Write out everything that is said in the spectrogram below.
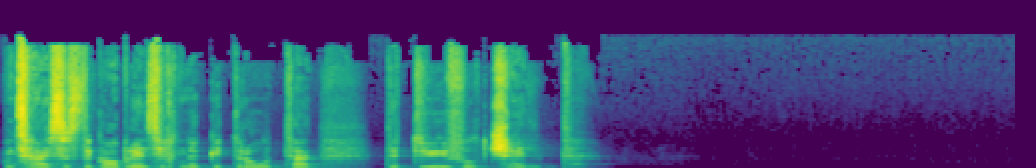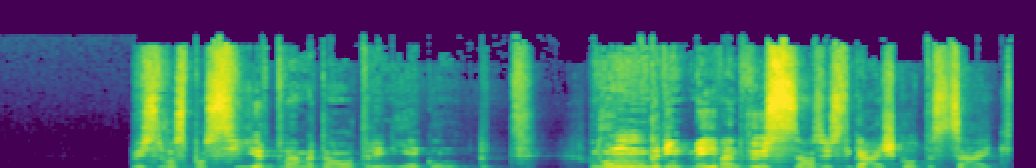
Und das heißt, dass der Gabriel sich nicht getraut hat, den Teufel zu schelten. Wisst ihr, was passiert, wenn man da drin gumpelt? Und unbedingt mehr wenn wissen, als uns der Geist Gottes zeigt.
